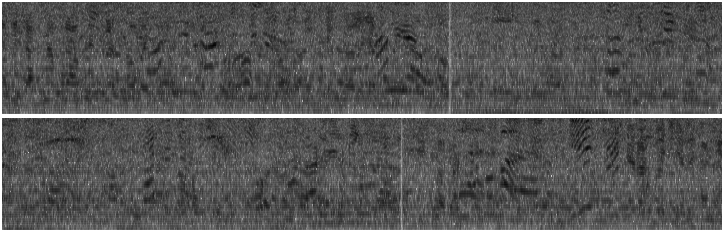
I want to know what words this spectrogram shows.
żeby tak naprawdę pracować i tak dalej. Teraz będzie takie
